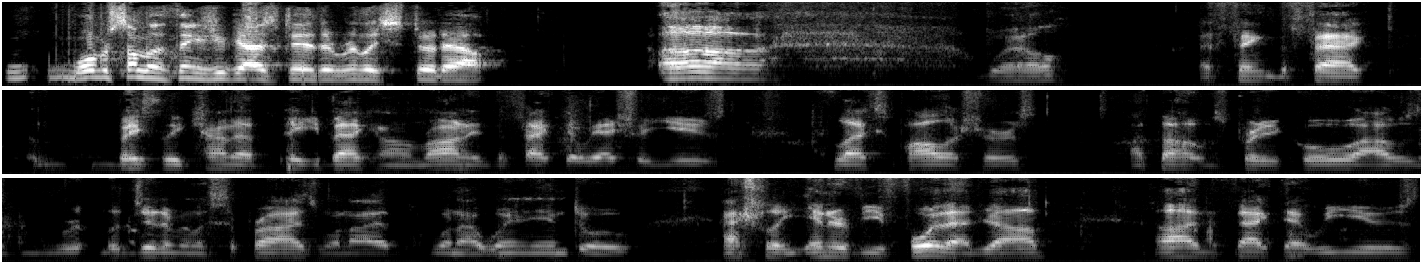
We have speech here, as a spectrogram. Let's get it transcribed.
What were some of the things you guys did that really stood out? Uh, well, I think the fact, basically, kind of piggybacking on Ronnie, the fact that we actually used flex polishers, I thought it was pretty cool. I was re- legitimately surprised when I when I went into actually interview for that job uh, and the fact that we used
